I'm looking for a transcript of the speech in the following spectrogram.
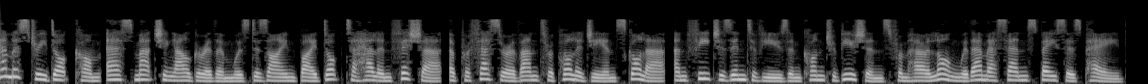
Chemistry.com's matching algorithm was designed by Dr. Helen Fisher, a professor of anthropology and scholar, and features interviews and contributions from her along with MSN Space's page,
